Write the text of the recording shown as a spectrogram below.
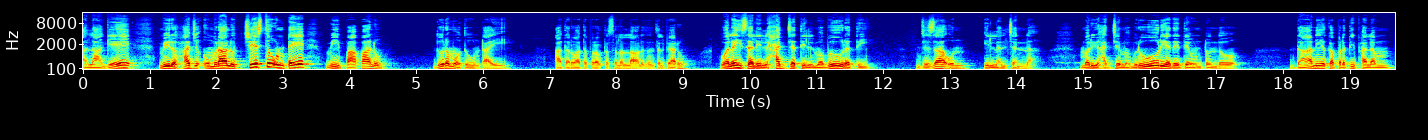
అలాగే మీరు హజ్ ఉమ్రాలు చేస్తూ ఉంటే మీ పాపాలు దూరమవుతూ ఉంటాయి. ఆ తర్వాత ప్రవక్త సల్లల్లాహు అలైహి తెలిపారు వలైసలిల్ హజ్జతిల్ మబూరతి జజా ఉన్ ఇల్లల్ జన్న. మరియు హజ్జ మబ్రూర్ ఏదైతే ఉంటుందో దాని యొక్క ప్రతిఫలం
